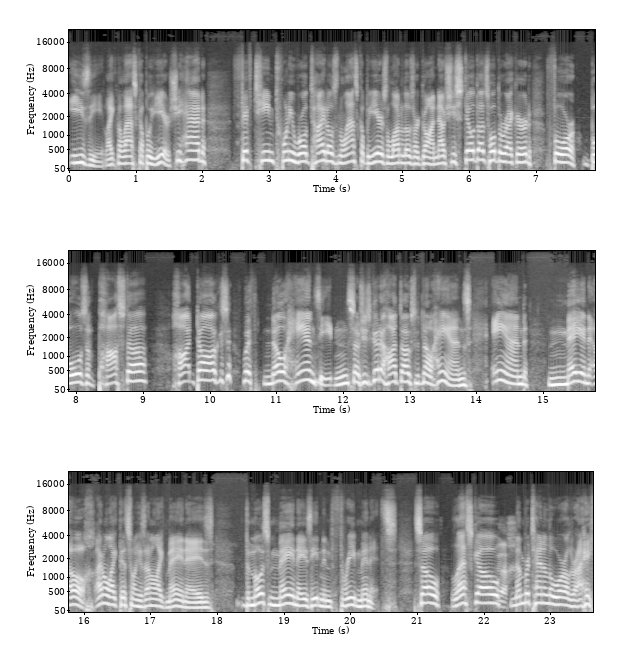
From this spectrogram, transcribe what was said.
easy, like the last couple of years. She had 15, 20 world titles in the last couple of years. A lot of those are gone. Now, she still does hold the record for bowls of pasta, hot dogs with no hands eaten. So she's good at hot dogs with no hands. And mayonnaise. Oh, I don't like this one because I don't like mayonnaise. The most mayonnaise eaten in three minutes. So let's go. Ugh. Number 10 in the world, right?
